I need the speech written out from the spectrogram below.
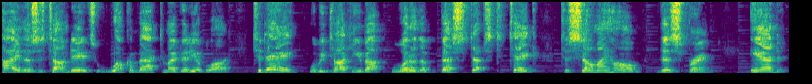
Hi, this is Tom Daves. Welcome back to my video blog. Today, we'll be talking about what are the best steps to take to sell my home this spring. And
